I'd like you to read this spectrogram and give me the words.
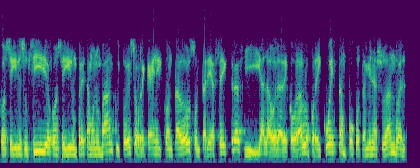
conseguir un subsidio, conseguir un préstamo en un banco y todo eso recae en el contador, son tareas extras y a la hora de cobrarlo por ahí cuesta un poco también ayudando al,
